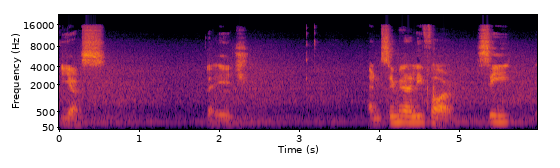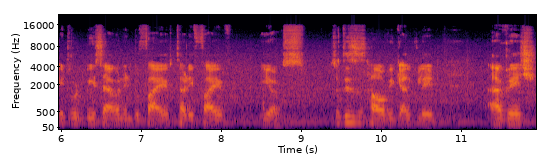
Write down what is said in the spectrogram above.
years the age. And similarly for C it would be 7 into 5 35 years. So this is how we calculate average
